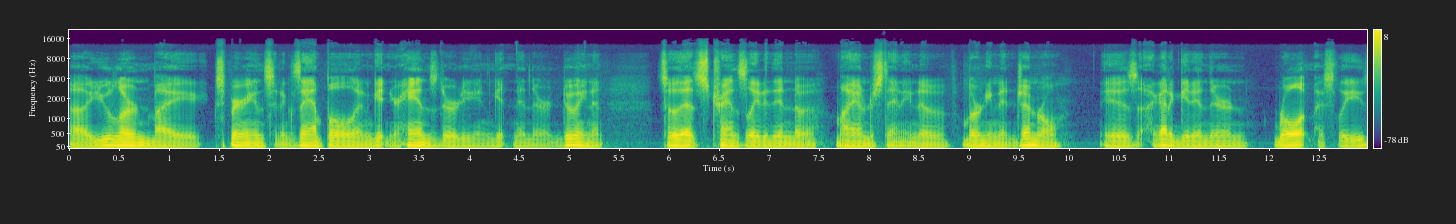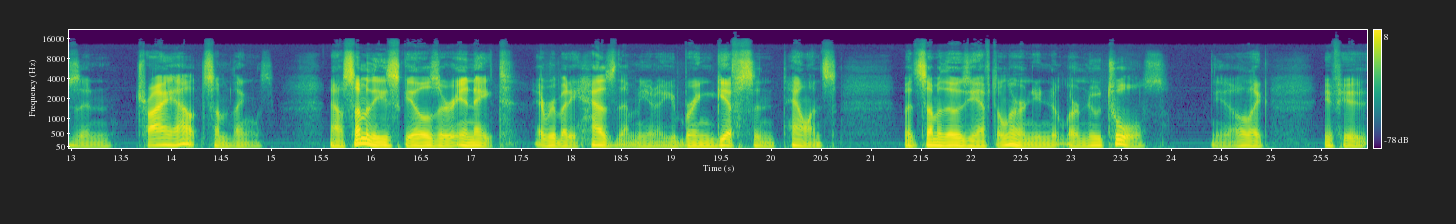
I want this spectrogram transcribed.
Uh, you learn by experience and example and getting your hands dirty and getting in there and doing it. So that's translated into my understanding of learning in general is I got to get in there and roll up my sleeves and try out some things. Now, some of these skills are innate. Everybody has them. You know, you bring gifts and talents, but some of those you have to learn. You learn new tools. You know, like if you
